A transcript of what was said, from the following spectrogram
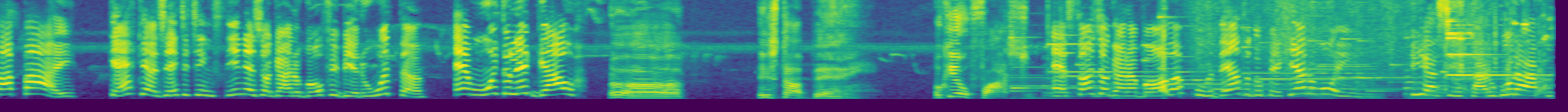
Papai, quer que a gente te ensine a jogar o golfe biruta? É muito legal. Ah, está bem. O que eu faço? É só jogar a bola por dentro do pequeno moinho. E acertar o buraco.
